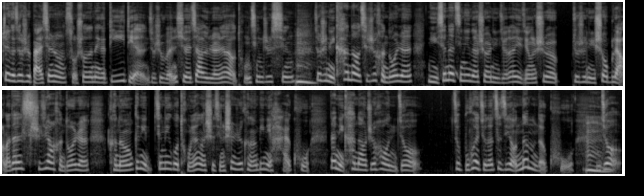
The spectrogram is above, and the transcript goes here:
这个就是白先生所说的那个第一点，就是文学教育人要有同情之心。嗯，就是你看到其实很多人你现在经历的事儿，你觉得已经是就是你受不了了，但实际上很多人可能跟你经历过同样的事情，甚至可能比你还苦。那你看到之后，你就。就不会觉得自己有那么的苦，嗯、你就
